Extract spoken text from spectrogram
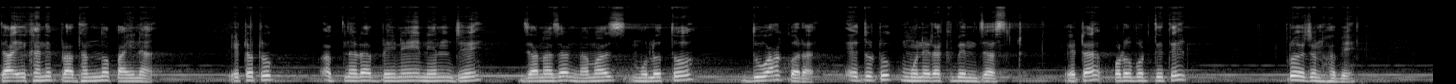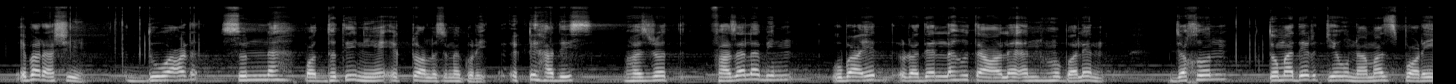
তা এখানে প্রাধান্য পায় না। এতটুক আপনারা ব্রেনে নেন যে জানাজার নামাজ মূলত দোয়া করা। এতটুক মনে রাখবেন জাস্ট। এটা পরবর্তীতে প্রয়োজন হবে। এবার আসি দুয়ার সুন্নাহ পদ্ধতি নিয়ে একটু আলোচনা করি। একটি হাদিস হজরত ফাজালা বিন উবায়েদ রদাল্লাহ তালা আনহু বলেন, যখন তোমাদের কেউ নামাজ পড়ে,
